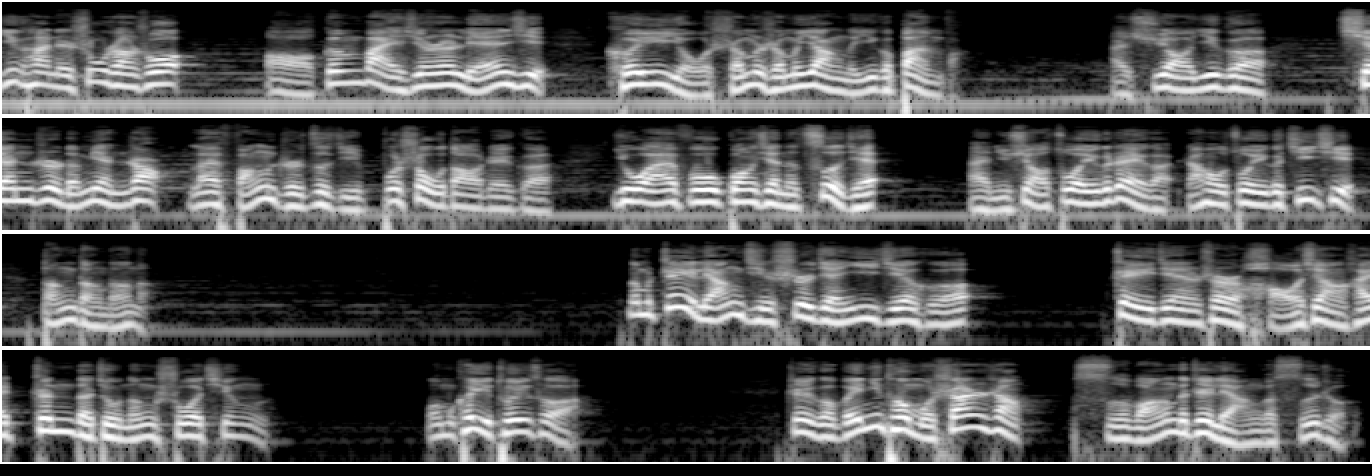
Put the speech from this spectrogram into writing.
一看这书上说，哦，跟外星人联系可以有什么什么样的一个办法，哎，需要一个铅制的面罩来防止自己不受到这个 UFO 光线的刺激，哎，你需要做一个这个，然后做一个机器，等等等等。那么这两起事件一结合，这件事好像还真的就能说清了。我们可以推测。这个维尼特姆山上死亡的这两个死者，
